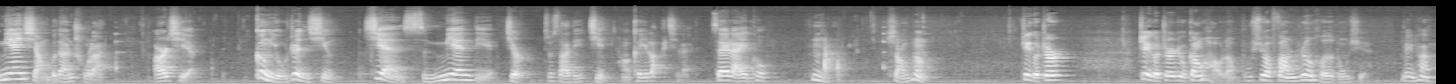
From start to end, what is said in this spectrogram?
面香不但出来，而且更有韧性。碱是面的筋儿，就是它的筋啊，可以拉起来。再来一口，哼，香喷。这个汁儿，这个汁儿就刚好了，不需要放任何的东西。你看。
